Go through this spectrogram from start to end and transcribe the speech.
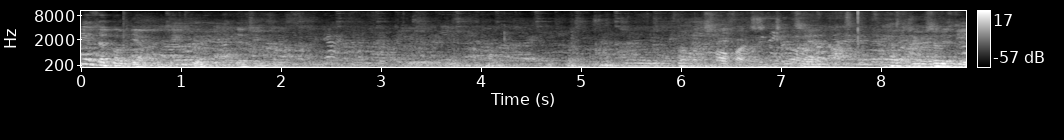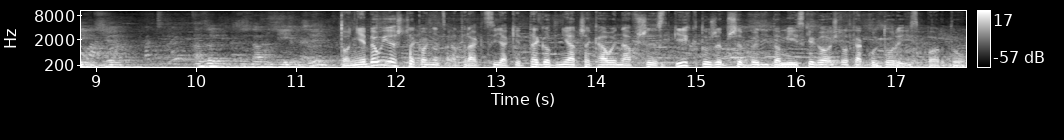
Nie zapomniałem. Dziękuję. To nie był jeszcze koniec atrakcji, jakie tego dnia czekały na wszystkich, którzy przybyli do Miejskiego Ośrodka Kultury i Sportu.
